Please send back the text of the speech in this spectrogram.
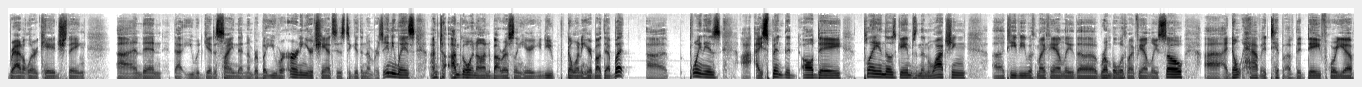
rattler cage thing uh, and then that you would get assigned that number, but you were earning your chances to get the numbers. Anyways, I'm i I'm going on about wrestling here. You, you don't want to hear about that, but uh, point is, I, I spent the all day playing those games and then watching uh, TV with my family, the Rumble with my family. So uh, I don't have a tip of the day for you.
